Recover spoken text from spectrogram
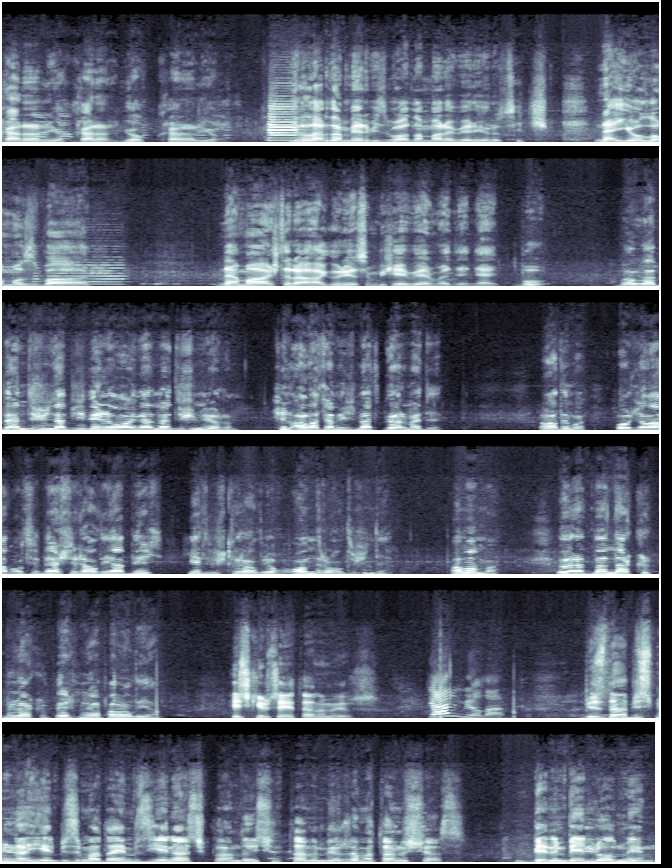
Karar yok, karar yok, karar yok. Yıllardan beri biz bu adamlara veriyoruz. Hiç ne yolumuz var, ne maaşları aha görüyorsun bir şey vermedi. Ne, bu Vallahi ben düşündüm birbirine oy vermeyi düşünüyorum. Şimdi Alaçam hizmet görmedi. Anladın mı? Hocalar 35 lira alıyor, biz 70 lira alıyor, 10 lira oldu şimdi. Tamam mı? Öğretmenler 40 milyar, 45 milyar para alıyor. Hiç kimseyi tanımıyoruz. Gelmiyorlar mı? Biz daha Bismillah yeni, bizim adayımız yeni açıklandığı için tanımıyoruz ama tanışacağız. Benim belli olmuyor mu?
